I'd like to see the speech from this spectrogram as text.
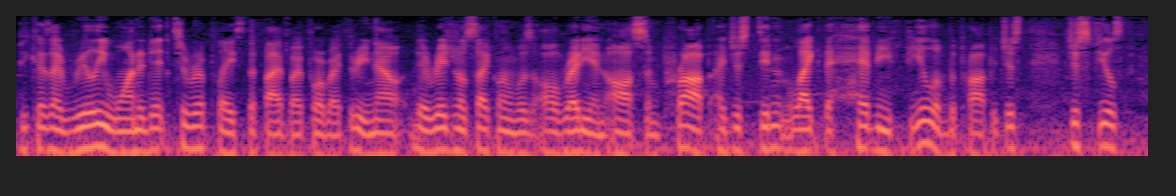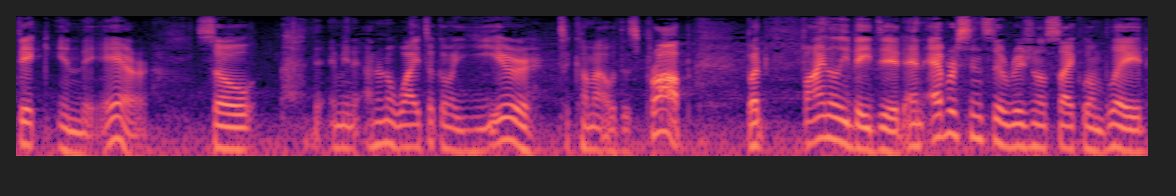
because I really wanted it to replace the 5x4x3. Now, the original Cyclone was already an awesome prop. I just didn't like the heavy feel of the prop. It just just feels thick in the air. So, I mean, I don't know why it took them a year to come out with this prop, but finally they did. And ever since the original Cyclone Blade,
